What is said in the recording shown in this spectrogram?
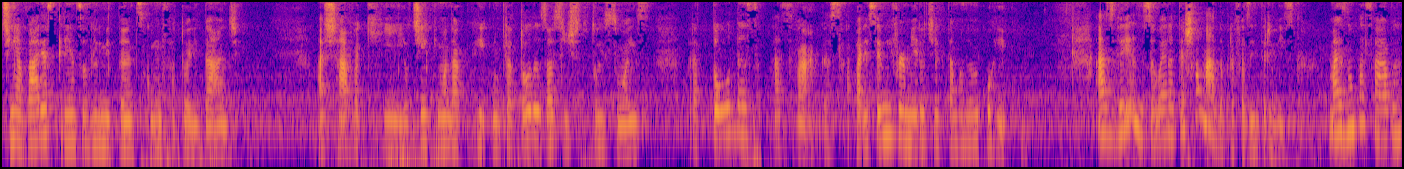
tinha várias crenças limitantes como fatoridade, achava que eu tinha que mandar currículo para todas as instituições, para todas as vagas. Aparecendo enfermeira, eu tinha que estar tá mandando currículo. Às vezes eu era até chamada para fazer entrevista, mas não passava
